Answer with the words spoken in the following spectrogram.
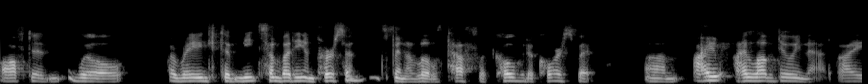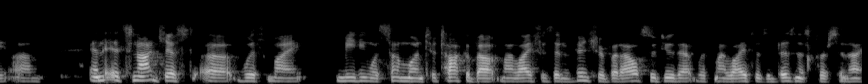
often will arrange to meet somebody in person. It's been a little tough with COVID, of course, but um, I I love doing that. I um, and it's not just uh, with my meeting with someone to talk about my life as an adventure, but I also do that with my life as a business person. I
